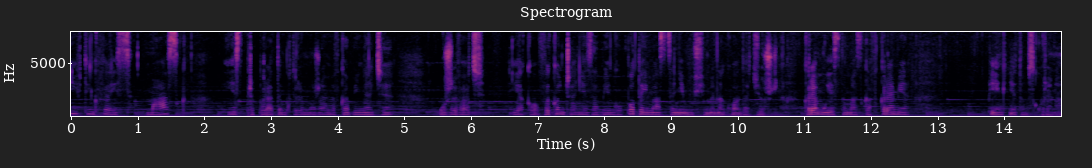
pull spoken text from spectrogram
Lifting Face Mask jest preparatem, który możemy w gabinecie używać jako wykończenie zabiegu. Po tej masce nie musimy nakładać już kremu. Jest to maska w kremie. Pięknie tą skórę nam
